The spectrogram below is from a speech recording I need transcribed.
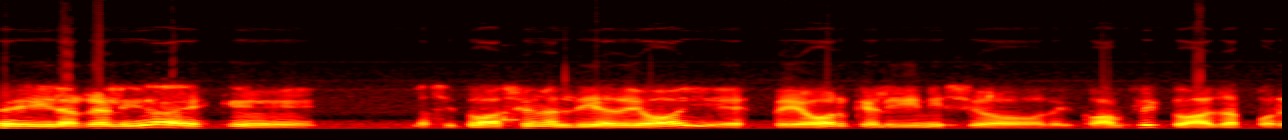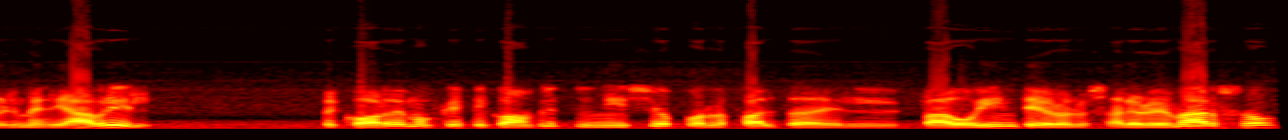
Sí, la realidad es que la situación al día de hoy es peor que el inicio del conflicto allá por el mes de abril. Recordemos que este conflicto inició por la falta del pago íntegro de los salarios de marzo,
